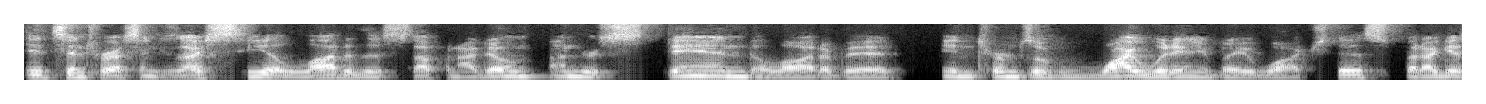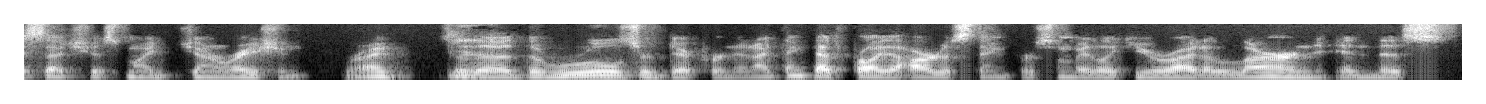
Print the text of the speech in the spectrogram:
It's interesting because I see a lot of this stuff and I don't understand a lot of it in terms of why would anybody watch this. But I guess that's just my generation, right? So Yeah. the the rules are different, and I think that's probably the hardest thing for somebody like you or I to learn in this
